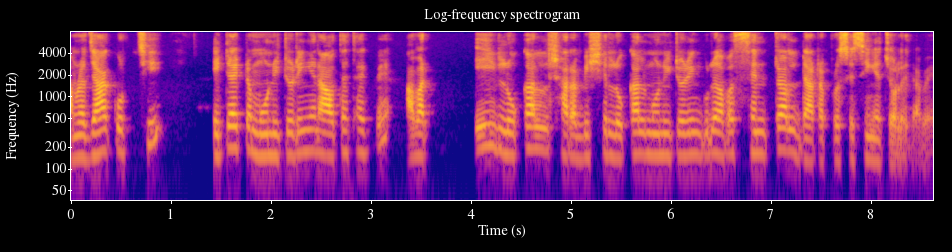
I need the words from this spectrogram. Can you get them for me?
আমরা যা করছি, এটা একটা মনিটরিংয়ের আওতায় থাকবে। আবার এই লোকাল সারা বিশ্বের লোকাল মনিটরিংগুলো আবার সেন্ট্রাল ডাটা প্রসেসিংয়ে চলে যাবে।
